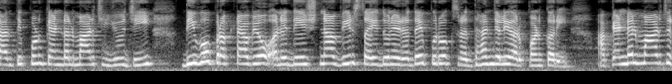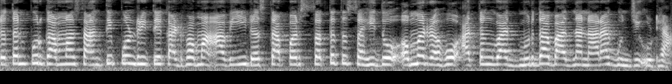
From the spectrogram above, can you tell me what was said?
શાંતિપૂર્ણ કેન્ડલ માર્ચ યોજી દીવો પ્રગટાવ્યો અને દેશના વીર શહીદોને હૃદયપૂર્વક શ્રદ્ધાંજલિ અર્પણ કરી. આ કેન્ડલ માર્ચ રતનપુર ગામમાં શાંતિપૂર્ણ રીતે કાઢવામાં આવી. રસ્તા પર સતત શહીદો અમર રહો આતંકવાદ મુર્દાબાદના નારા ગુંજી ઉઠ્યા.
